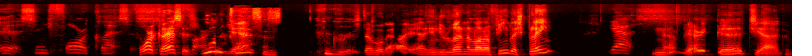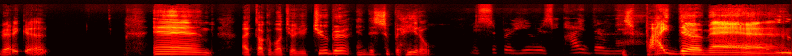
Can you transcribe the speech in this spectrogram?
Yes, in four classes. Four classes? Four. More Yeah. classes. Great. Stumble Guys, ah, yeah. and you learn a lot of English playing. Yes. No, very good, Thiago. Very good. And I talk about your YouTuber and the superhero, My superhero is Spider-Man. Spider Man.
